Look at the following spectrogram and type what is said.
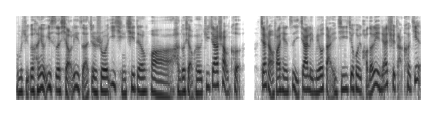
我们举个很有意思的小例子啊，就是说疫情期间的话，很多小朋友居家上课。家长发现自己家里没有打印机，就会跑到链家去打课件，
